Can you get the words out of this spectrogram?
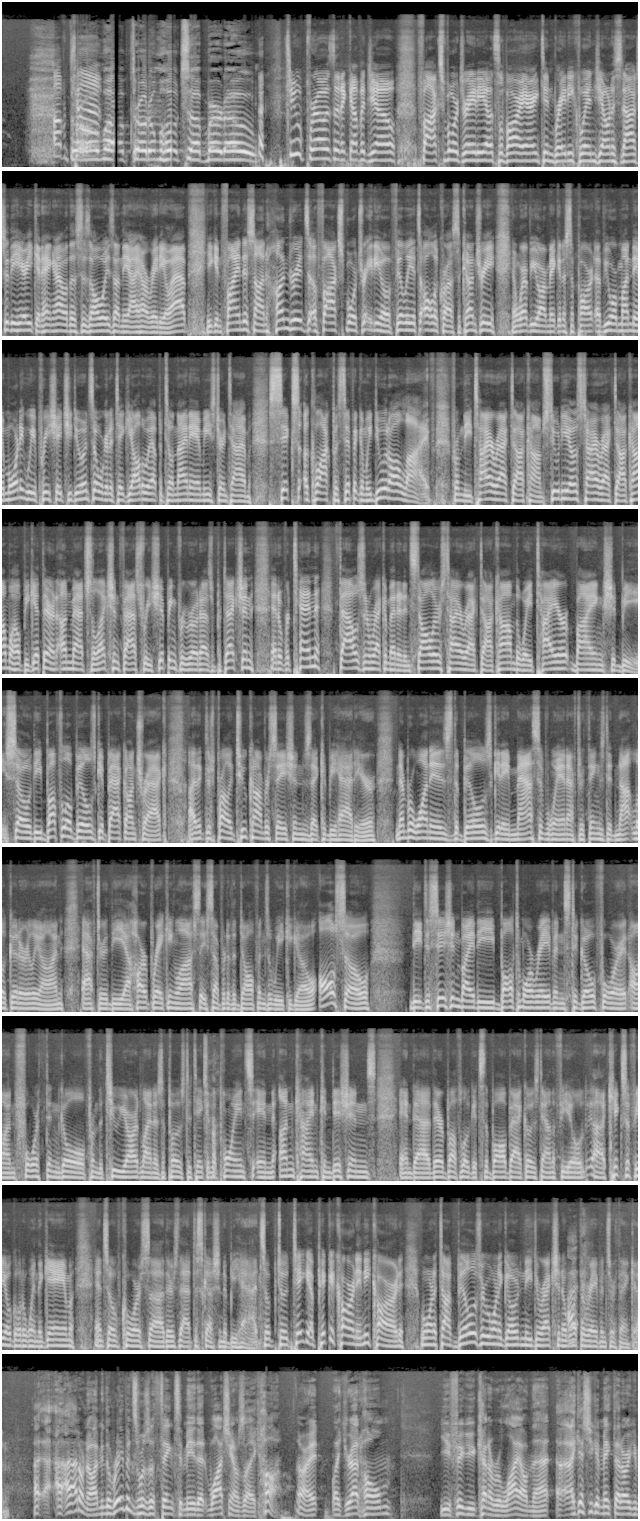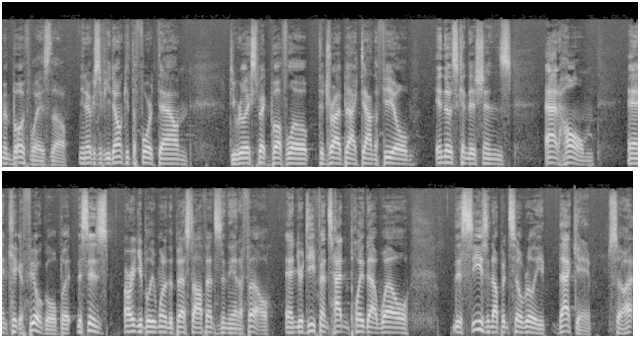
Up Throw top! them up, throw them hooks up, Birdo. Two pros and a cup of Joe. Fox Sports Radio. It's LeVar Arrington, Brady Quinn, Jonas Knox with you here. You can hang out with us as always on the iHeartRadio app. You can find us on hundreds of Fox Sports Radio affiliates all across the country. And wherever you are, making us a part of your Monday morning, we appreciate you doing so. We're going to take you all the way up until 9 a.m. Eastern Time, 6 o'clock Pacific. And we do it all live from the TireRack.com studios. TireRack.com will help you get there. An unmatched selection, fast free shipping, free road hazard protection, and over 10,000 recommended installers. TireRack.com, the way tire buying should be. So the Buffalo Bills get back on track. I think there's probably two conversations that could be had here. Number one is the Bills get a massive win after things did not look good early on, after the uh, heartbreaking loss they suffered to the Dolphins a week ago. Also, the decision by the Baltimore Ravens to go for it on fourth and goal from the two yard line as opposed to taking the points in unkind conditions. And uh, there, Buffalo gets the ball back, goes down the field, uh, kicks a field goal to win the game. And so, of course, uh, there's that discussion to be had. So, to take a pick a card, any card, we want to talk Bills or we want to go in the direction of what the Ravens are thinking. I, I, I don't know. I mean, the Ravens was a thing to me that watching, I was like, huh, all right. Like you're at home, you figure you kind of rely on that. I guess you can make that argument both ways, though. You know, because if you don't get the fourth down, do you really expect Buffalo to drive back down the field in those conditions at home and kick a field goal? But this is arguably one of the best offenses in the NFL, and your defense hadn't played that well this season up until really that game. So I,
